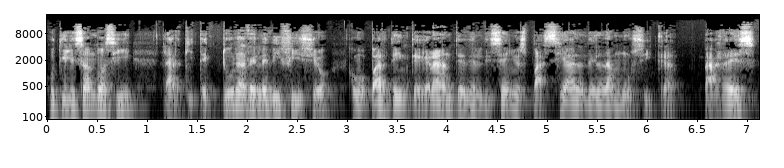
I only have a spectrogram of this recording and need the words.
utilizando así la arquitectura del edificio como parte integrante del diseño espacial de la música. Parés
